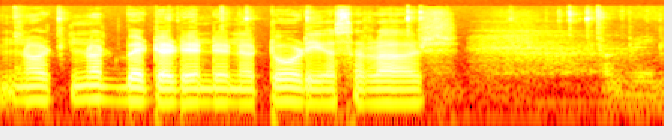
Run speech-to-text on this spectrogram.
Not, not better than the notorious Raj. I mean,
